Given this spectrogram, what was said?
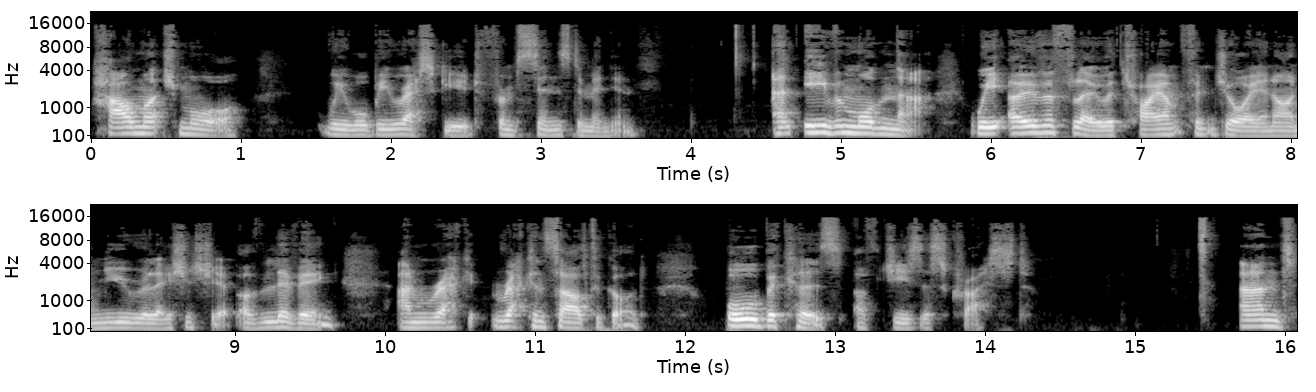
how much more we will be rescued from sin's dominion. And even more than that, we overflow with triumphant joy in our new relationship of living and rec- reconciled to God, all because of Jesus Christ. And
